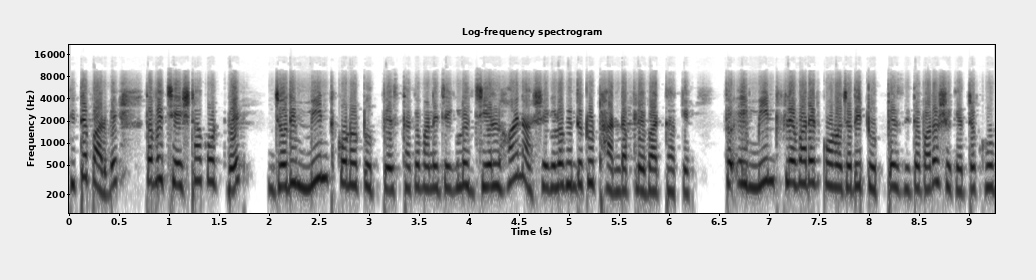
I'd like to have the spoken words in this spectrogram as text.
দিতে পারবে, তবে চেষ্টা করবে যদি মিন্ট কোনো টুথপেস্ট থাকে মানে যেগুলো জেল হয় না, সেগুলো কিন্তু একটু ঠান্ডা ফ্লেভার থাকে। তো এই মিন্ট ফ্লেভারের কোনো যদি টুথপেস্ট দিতে পারো, সেক্ষেত্রে খুব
